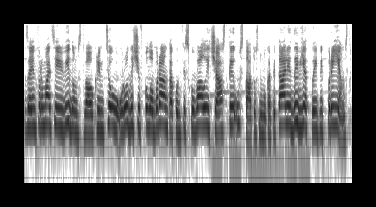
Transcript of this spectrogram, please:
За інформацією відомства, окрім цього, у родичів колаборанта конфіскували частки у статусному капіталі дев'яти підприємств.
